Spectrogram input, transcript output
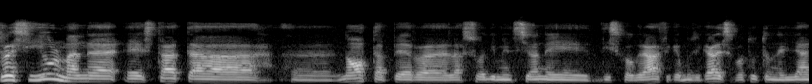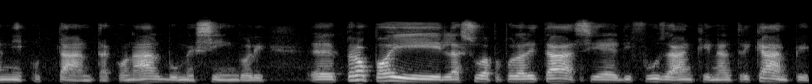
Tracy Ullman è stata eh, nota per la sua dimensione discografica e musicale soprattutto negli anni 80 con album e singoli, eh, però poi la sua popolarità si è diffusa anche in altri campi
